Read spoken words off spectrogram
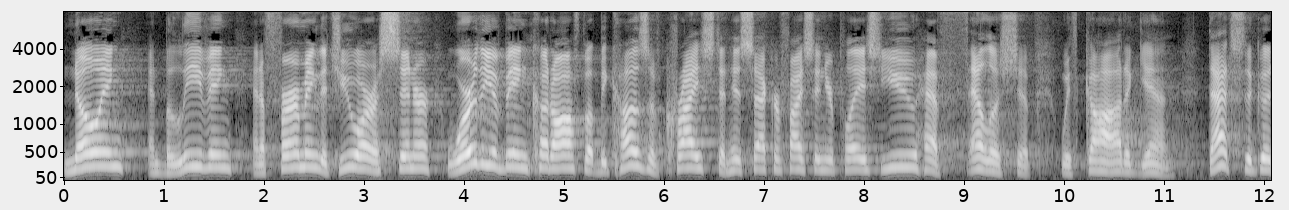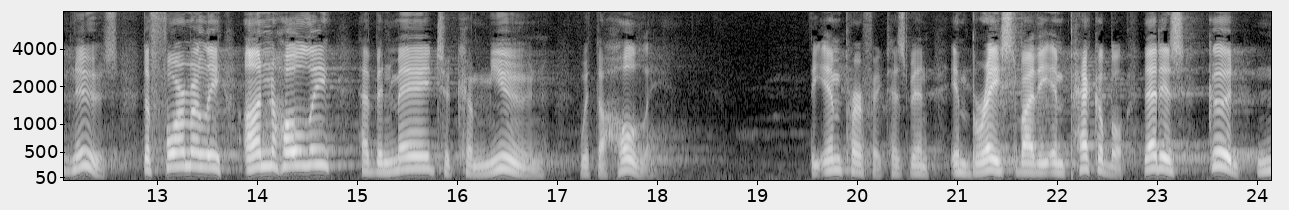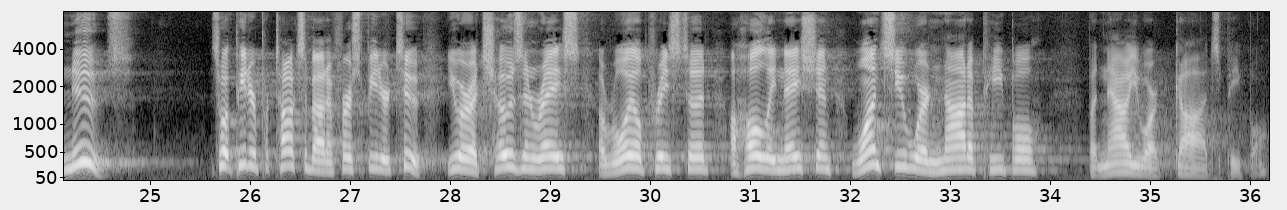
knowing and believing and affirming that you are a sinner worthy of being cut off, but because of Christ and his sacrifice in your place, you have fellowship with God again. That's the good news. The formerly unholy have been made to commune with the holy. The imperfect has been embraced by the impeccable. That is good news. It's what Peter talks about in 1 Peter 2. You are a chosen race, a royal priesthood, a holy nation. Once you were not a people, but now you are God's people.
